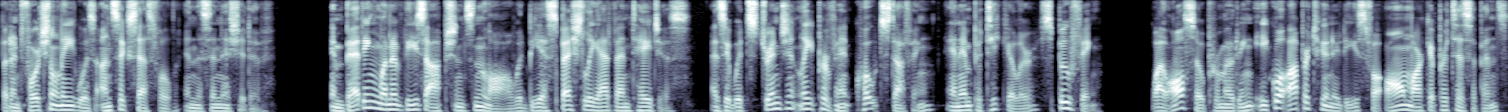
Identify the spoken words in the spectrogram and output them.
but unfortunately was unsuccessful in this initiative. Embedding one of these options in law would be especially advantageous, as it would stringently prevent quote stuffing and, in particular, spoofing, while also promoting equal opportunities for all market participants,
